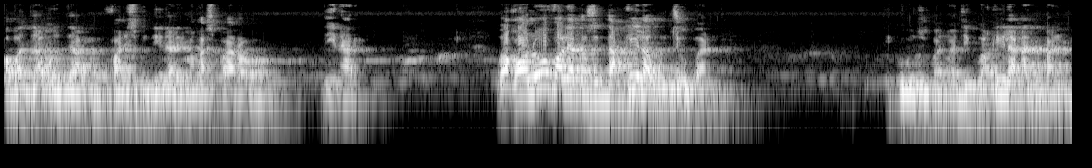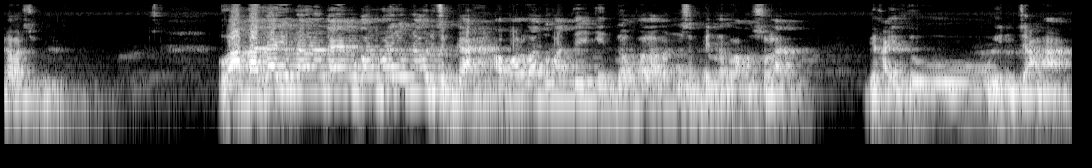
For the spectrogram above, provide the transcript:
Obat dam dam fanis dari maka separo dinar. Wa qalu qala tasaddaqila wujuban. Iku wujuban wajib wa qila kadiban lawan sunnah. Wa kata yumna orang kaya mengkon kono yumna dicegah apa waktu mati indo kala sempit waktu salat bihaitu in jama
